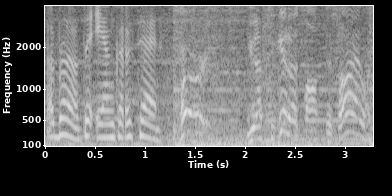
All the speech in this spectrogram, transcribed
Det er blant annet én karakter. Hurry! You have to get us off this island.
